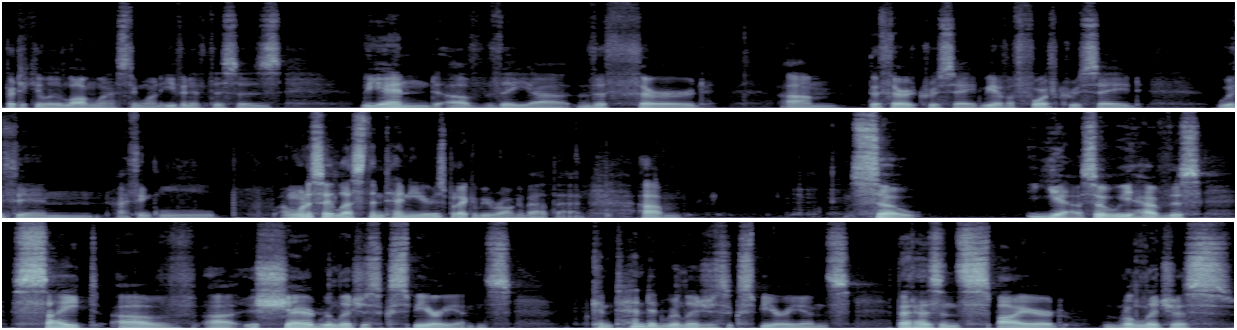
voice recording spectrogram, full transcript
particularly long lasting one even if this is the end of the uh, the third um, the third crusade. We have a fourth crusade within, I think, l- I want to say less than 10 years, but I could be wrong about that. Um, so, yeah, so we have this site of uh, shared religious experience, contended religious experience that has inspired religious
